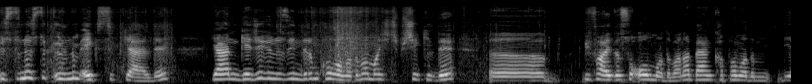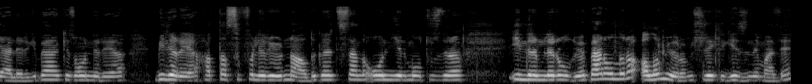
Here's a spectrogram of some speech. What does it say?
Üstüne üstlük ürünüm eksik geldi. Yani gece gündüz indirim kovaladım ama hiçbir şekilde e, bir faydası olmadı bana. Ben kapamadım diğerleri gibi. Herkes 10 liraya, 1 liraya hatta 0 liraya ürün aldı. Gratis'ten de 10, 20, 30 lira indirimleri oluyor. Ben onları alamıyorum sürekli gezindiğim halde.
